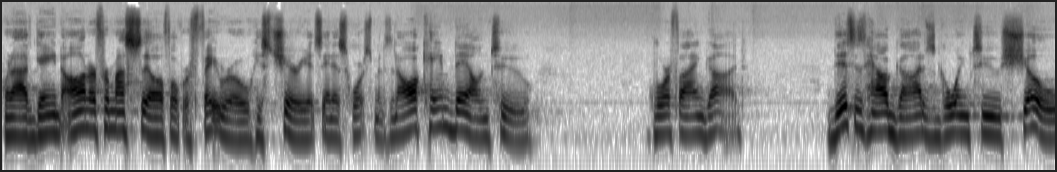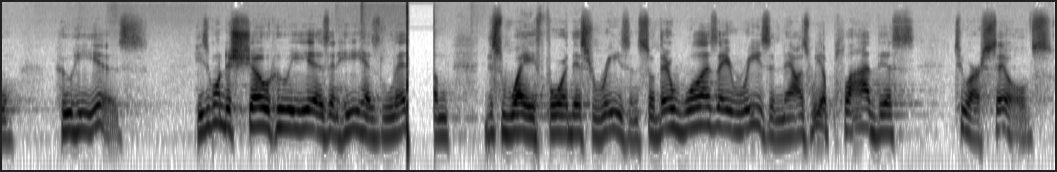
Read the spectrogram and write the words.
when I've gained honor for myself over Pharaoh, his chariots, and his horsemen. And all came down to glorifying God. This is how God is going to show who he is. He's going to show who he is, and he has led them this way for this reason. So there was a reason. Now, as we apply this to ourselves,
